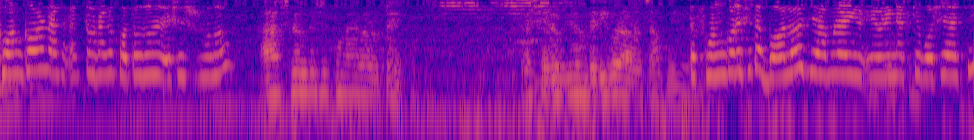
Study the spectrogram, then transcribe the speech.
ফোন করো না একটু ওনাকে কত দূর এসে শোনো। আসলেও তো সে পনেরো এগারোটাই তো সেরকম যখন দেরি করে আরও চাপ হয়ে তো ফোন করে সেটা বলো যে আমরা ইউরিন আজকে বসে আছি।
